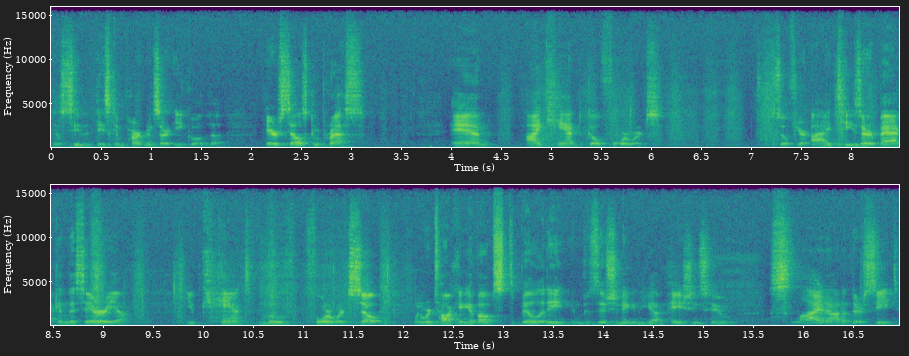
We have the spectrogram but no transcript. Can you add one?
you'll see that these compartments are equal. The air cells compress, and I can't go forwards. So if your ITs are back in this area, you can't move forward. So when we're talking about stability and positioning and you got patients who slide out of their seat,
